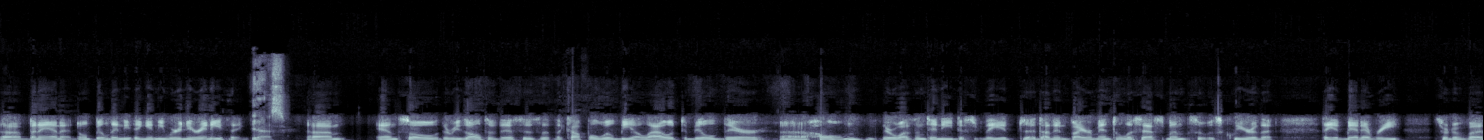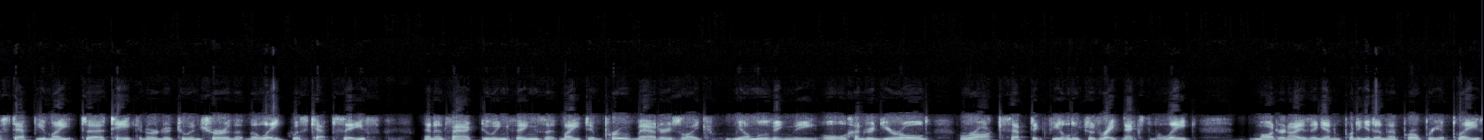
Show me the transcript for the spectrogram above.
uh, banana, don't build anything anywhere near anything. Yes. Um, and so the result of this is that the couple will be allowed to build their uh, home. There wasn't any, they had uh, done environmental assessments. It was clear that they had met every sort of uh, step you might uh, take in order to ensure that the lake was kept safe. And in fact, doing things that might improve matters like, you know, moving the old hundred year old rock septic field, which was right next to the lake, modernizing it and putting it in an appropriate place.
